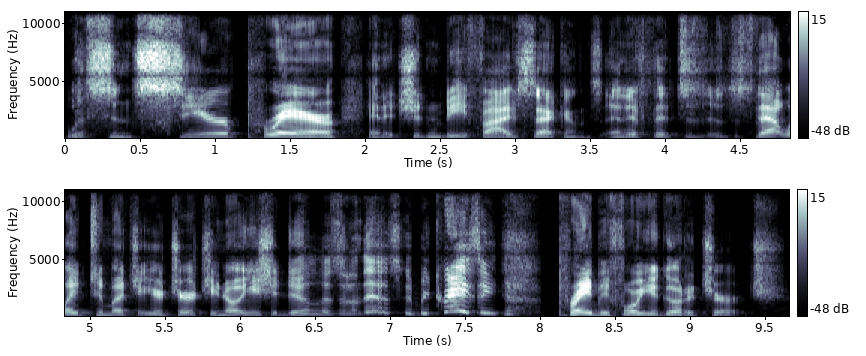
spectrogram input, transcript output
with sincere prayer and it shouldn't be 5 seconds. And if it's, it's that way too much at your church, you know what you should do? Listen to this. It'd be crazy. Pray before you go to church.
